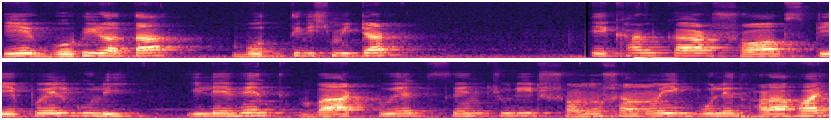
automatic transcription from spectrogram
এর গভীরতা বত্রিশ মিটার। এখানকার সব স্টেপওয়েলগুলি ইলেভেন্থ বা টুয়েলভ সেঞ্চুরির সমসাময়িক বলে ধরা হয়।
